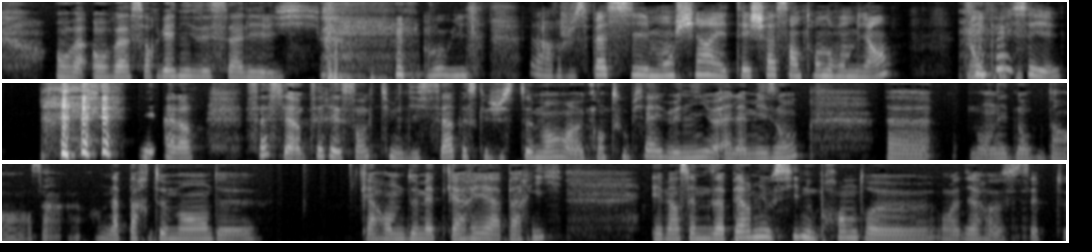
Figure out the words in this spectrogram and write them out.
on va, on va s'organiser ça, Lily. oh oui. Alors, je ne sais pas si mon chien et tes chats s'entendront bien, on peut essayer. alors, ça, c'est intéressant que tu me dises ça, parce que justement, euh, quand Toupia est venu à la maison, euh, on est donc dans un, appartement de 42 mètres carrés à Paris. Et bien, ça nous a permis aussi de nous prendre, euh, on va dire, cette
